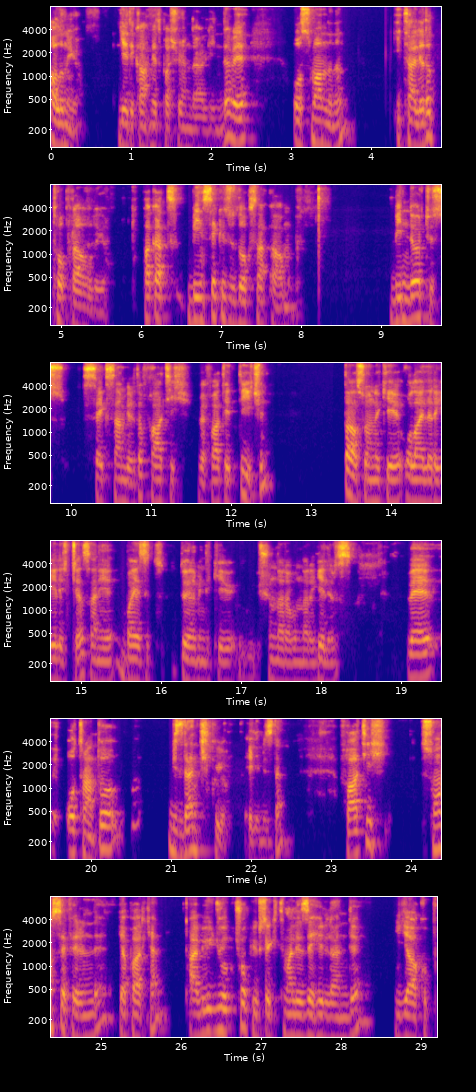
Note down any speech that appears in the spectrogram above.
alınıyor. Gedik Ahmet Paşa önderliğinde ve Osmanlı'nın İtalya'da toprağı oluyor. Fakat 1890 am, 1481'de Fatih vefat ettiği için daha sonraki olaylara geleceğiz. Hani Bayezid dönemindeki şunlara bunlara geliriz. Ve Otranto bizden çıkıyor elimizden. Fatih son seferinde yaparken tabii çok, yüksek ihtimalle zehirlendi Yakup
